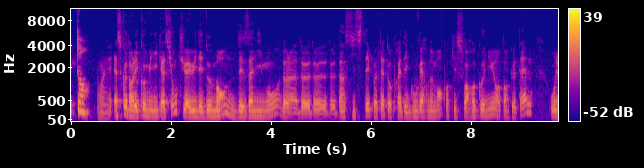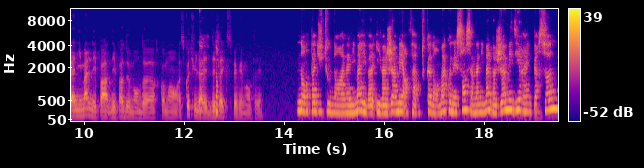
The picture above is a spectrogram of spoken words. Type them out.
de temps. Est-ce que dans les communications, tu as eu des demandes des animaux d'insister de, peut-être auprès des gouvernements pour qu'ils soient reconnus en tant que tels? Ou l'animal n'est pas, pas demandeur Comment Est-ce que tu l'as déjà expérimenté? Non, pas du tout. Non, un animal, il va, il va jamais, enfin, en tout cas, dans ma connaissance, un animal va jamais dire à une personne,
